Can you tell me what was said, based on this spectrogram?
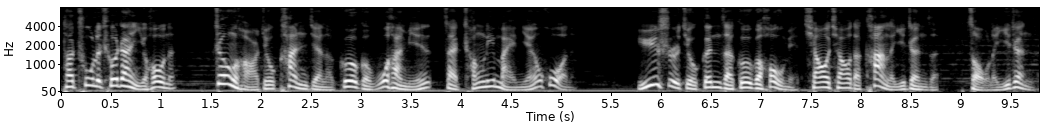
他出了车站以后呢，正好就看见了哥哥吴汉民在城里买年货呢，于是就跟在哥哥后面悄悄地看了一阵子，走了一阵子。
